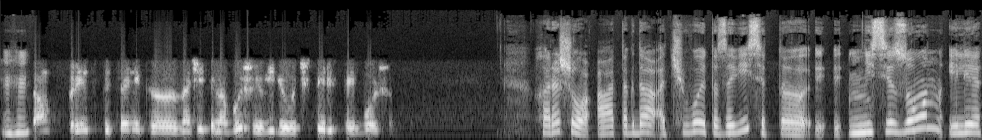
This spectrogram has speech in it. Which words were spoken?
угу. там, в принципе, ценник э, значительно выше, видел и 400 и больше. Хорошо, а тогда от чего это зависит? Э, не сезон или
